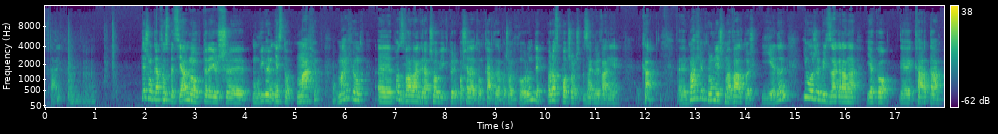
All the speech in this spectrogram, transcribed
w talii. Pierwszą kartą specjalną, o której już e, mówiłem, jest to Mahjong. Mahjong e, pozwala graczowi, który posiada tą kartę na początku rundy, rozpocząć zagrywanie kart. Mahjong również ma wartość 1 i może być zagrana jako karta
